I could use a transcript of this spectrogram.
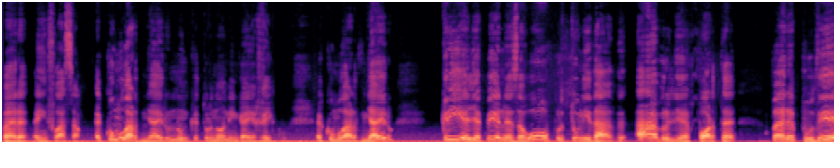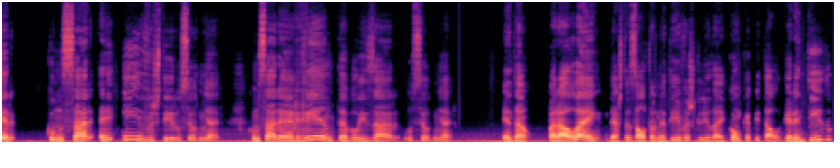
para a inflação. Acumular dinheiro nunca tornou ninguém rico. Acumular dinheiro cria-lhe apenas a oportunidade, abre-lhe a porta para poder começar a investir o seu dinheiro, começar a rentabilizar o seu dinheiro. Então, para além destas alternativas que lhe dei com capital garantido,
